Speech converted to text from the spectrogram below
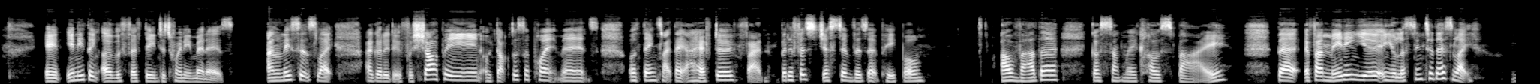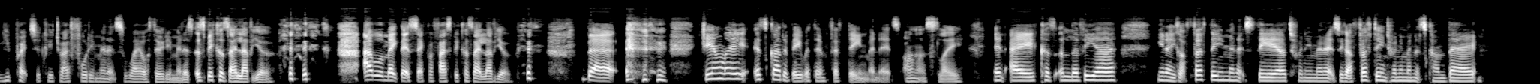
And anything over 15 to 20 minutes, unless it's like I got to do for shopping or doctor's appointments or things like that, I have to, fine. But if it's just to visit people, I'll rather go somewhere close by. But if I'm meeting you and you're listening to this, and like, you practically drive 40 minutes away or 30 minutes. It's because I love you. I will make that sacrifice because I love you. but generally, it's got to be within 15 minutes, honestly. And A, because Olivia, you know, you got 15 minutes there, 20 minutes, you got 15, 20 minutes come back.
